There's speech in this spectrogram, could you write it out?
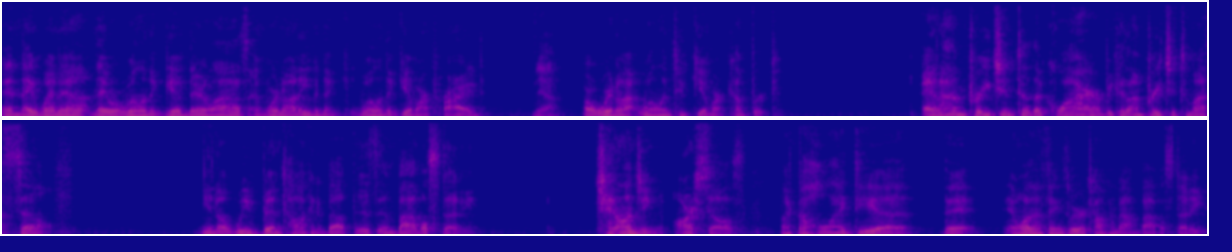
and they went out and they were willing to give their lives and we're not even to, willing to give our pride Yeah. or we're not willing to give our comfort? And I'm preaching to the choir because I'm preaching to myself. You know, we've been talking about this in Bible study, challenging ourselves. Like the whole idea that, and one of the things we were talking about in Bible study,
